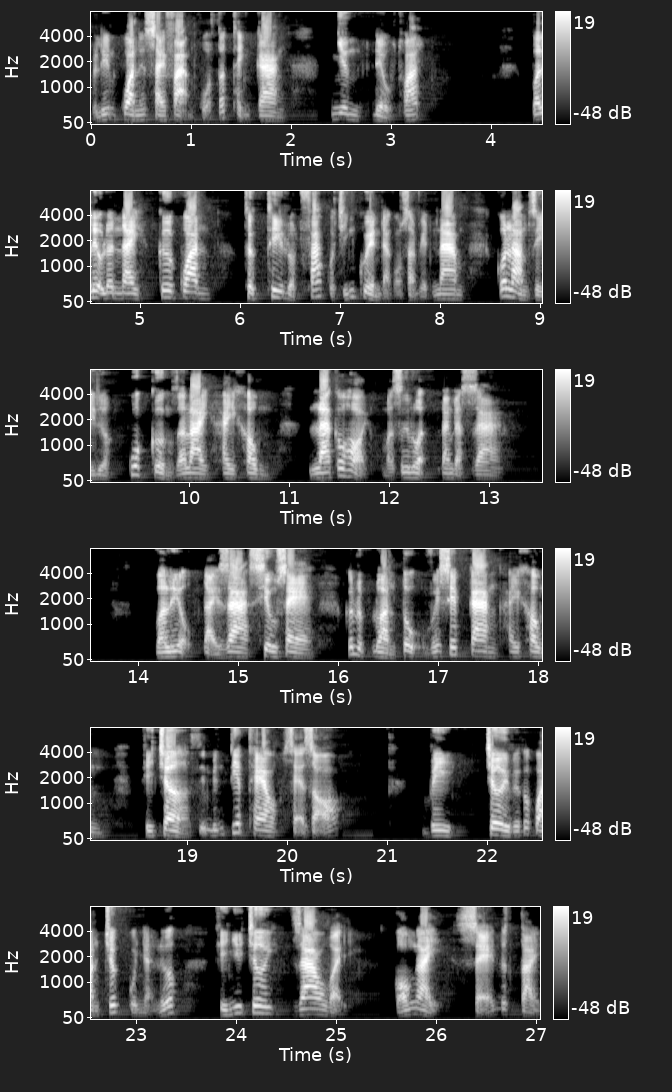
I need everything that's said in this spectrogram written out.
về liên quan đến sai phạm của Tất Thành Cang nhưng đều thoát. Và liệu lần này cơ quan thực thi luật pháp của chính quyền Đảng Cộng sản Việt Nam có làm gì được Quốc Cường Gia Lai hay không là câu hỏi mà dư luận đang đặt ra. Và liệu đại gia siêu xe có được đoàn tụ với sếp Cang hay không thì chờ diễn biến tiếp theo sẽ rõ. Vì chơi với các quan chức của nhà nước thì như chơi dao vậy, có ngày sẽ đứt tay.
